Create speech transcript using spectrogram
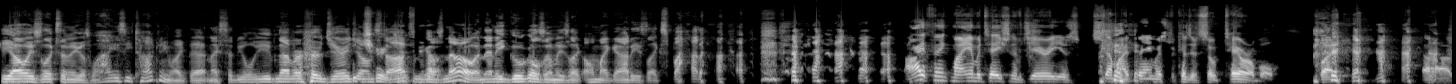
he always looks at me and goes, Why is he talking like that? And I said, Well, you've never heard Jerry Jones Jerry talk? Jones and he goes, No. And then he Googles him. He's like, Oh my God, he's like spot on. I think my imitation of Jerry is semi famous because it's so terrible. But, uh,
